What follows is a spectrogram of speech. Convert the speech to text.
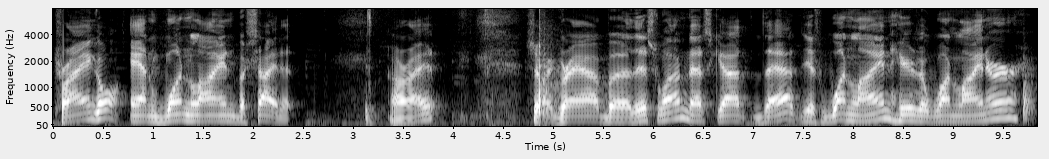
triangle and one line beside it. All right. So I grab uh, this one that's got that, just one line. Here's a one-liner,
